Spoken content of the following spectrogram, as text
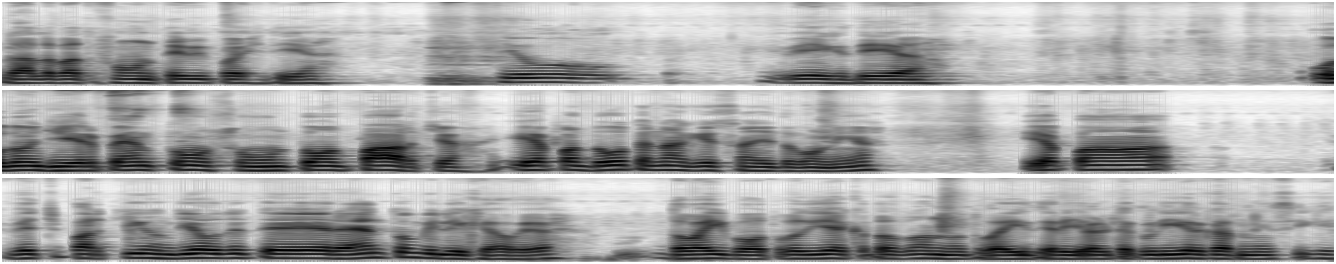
ਗੱਲਬਾਤ ਫੋਨ ਤੇ ਵੀ ਪੁੱਛਦੇ ਆ, ਤੇ ਉਹ ਵੇਖਦੇ ਆ। ਉਦੋਂ ਜੇਰ ਪੈਣ ਤੋਂ, ਸੂਣ ਤੋਂ, ਭਾਰ ਚ, ਇਹ ਆਪਾਂ ਦੋ ਤਿੰਨਾਂ ਕੇਸਾਂ 'ਚ ਦਵਾਉਂਦੇ ਆ ਇਹ ਆਪਾਂ ਵਿੱਚ ਪਰਚੀ ਹੁੰਦੀ ਆ, ਉਹਦੇ ਤੇ ਰਹਿਣ ਤੋਂ ਵੀ ਲਿਖਿਆ ਹੋਇਆ। ਦਵਾਈ ਬਹੁਤ ਵਧੀਆ, ਇੱਕ ਤਾਂ ਤੁਹਾਨੂੰ ਦਵਾਈ ਦੇ ਰਿਜ਼ਲਟ ਕਲੀਅਰ ਕਰਨੇ ਸੀਗੇ।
